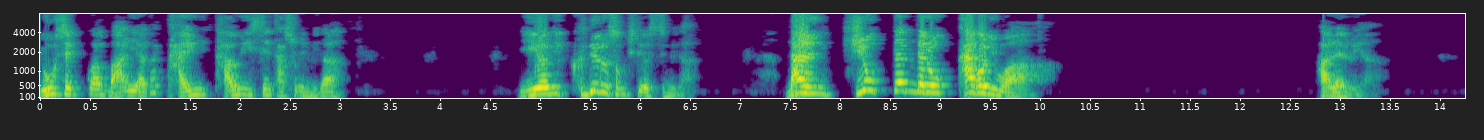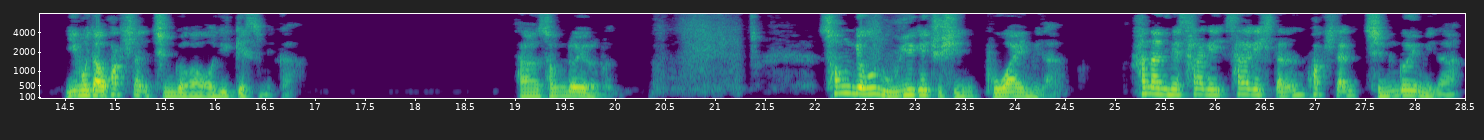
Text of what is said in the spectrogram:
요셉과 마리아가 다윗, 다윗의 자손입니다. 예언이 그대로 성취되었습니다. 나는 기록된 대로 가거니와 할렐루야. 이보다 확실한 증거가 어디 있겠습니까? 사랑하는 성도 여러분. 성경은 우리에게 주신 보화입니다. 하나님의 살아계시다는 확실한 증거입니다.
